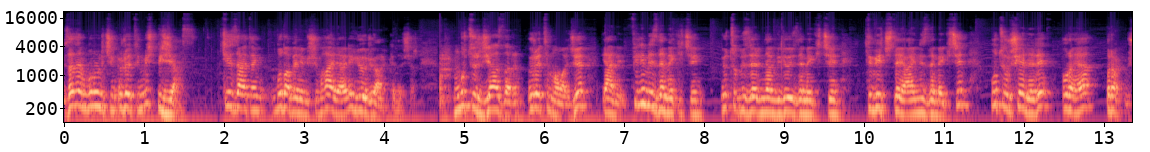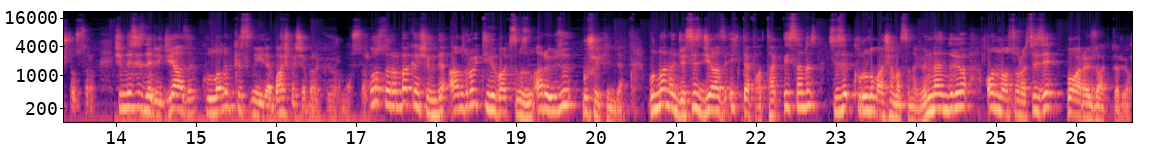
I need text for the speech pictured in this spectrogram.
Zaten bunun için üretilmiş bir cihaz. Ki zaten bu da benim işim hayli hayli görüyor arkadaşlar. Bu tür cihazların üretim amacı yani film izlemek için, YouTube üzerinden video izlemek için, Twitch'te yayın izlemek için bu tür şeyleri buraya bırakmış dostlarım. Şimdi sizleri cihazın kullanım kısmı ile baş başa bırakıyorum dostlarım. Dostlarım bakın şimdi Android TV Box'ımızın arayüzü bu şekilde. Bundan önce siz cihazı ilk defa taktıysanız sizi kurulum aşamasına yönlendiriyor. Ondan sonra sizi bu arayüze aktarıyor.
